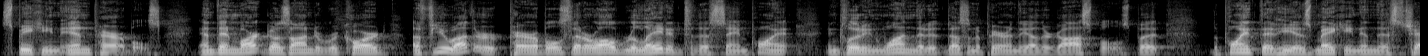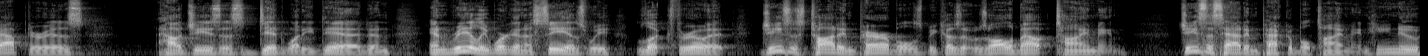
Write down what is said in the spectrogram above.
speaking in parables. And then Mark goes on to record a few other parables that are all related to this same point, including one that it doesn't appear in the other gospels. But the point that he is making in this chapter is how Jesus did what he did. And, and really, we're going to see as we look through it, Jesus taught in parables because it was all about timing. Jesus had impeccable timing. He knew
